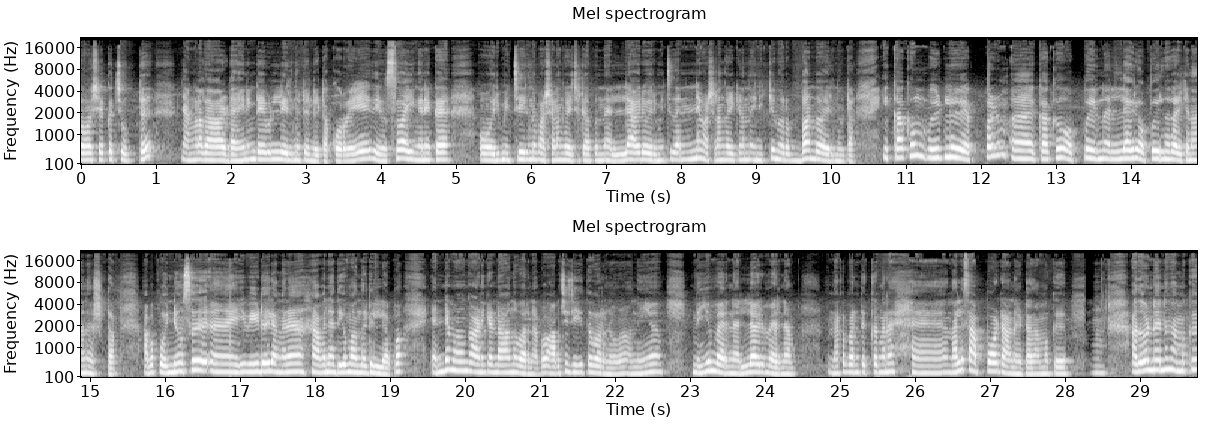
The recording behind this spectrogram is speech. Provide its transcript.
ദോശയൊക്കെ ചുട്ട് ഞങ്ങളത് ആ ഡൈനിങ് ടേബിളിൽ ഇരുന്നിട്ടുണ്ട് കേട്ടോ കുറേ ദിവസമായി ഇങ്ങനെയൊക്കെ ഒരുമിച്ചിരുന്ന് ഭക്ഷണം കഴിച്ചിട്ട്. അപ്പം ഇന്ന് എല്ലാവരും ഒരുമിച്ച് തന്നെ ഭക്ഷണം കഴിക്കണം എന്ന് എനിക്ക് നിർബന്ധമായിരുന്നു കേട്ടോ ഇക്കാക്കും വീട്ടിൽ എപ്പോഴും ഇക്കാക്ക് ഒപ്പം ഇരുന്ന് എല്ലാവരും ഒപ്പം ഇരുന്ന് കഴിക്കണമെന്ന് ഇഷ്ടം. അപ്പോൾ പൊന്നൂസ് ഈ വീഡിയോയിൽ അങ്ങനെ അവനധികം വന്നിട്ടില്ല. അപ്പോൾ എന്റെ മുഖം കാണിക്കണ്ടെന്ന് പറഞ്ഞു. അപ്പോൾ അവച്ച് ചീത്ത പറഞ്ഞു. നീ നീയും വരണം എല്ലാവരും വരണം. എന്നൊക്കെ പറഞ്ഞിട്ട് അങ്ങനെ നല്ല സപ്പോർട്ടാണ് കേട്ടോ നമുക്ക്. അതുകൊണ്ട് തന്നെ നമുക്ക്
